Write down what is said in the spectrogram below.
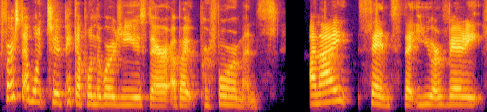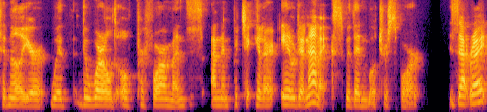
First, I want to pick up on the word you used there about performance. And I sense that you are very familiar with the world of performance and, in particular, aerodynamics within motorsport. Is that right?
